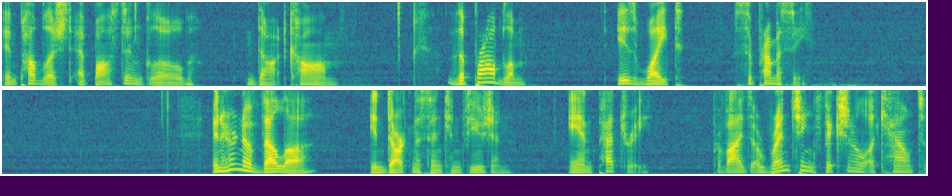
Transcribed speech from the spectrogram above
and published at bostonglobe.com. The problem is white supremacy. In her novella, In Darkness and Confusion, Ann Petry provides a wrenching fictional account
